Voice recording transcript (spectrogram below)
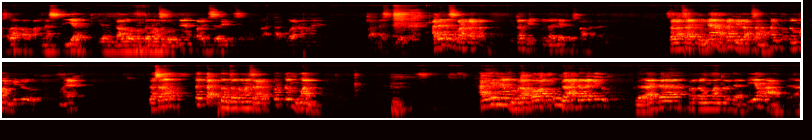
salah Bapak Nastia yang kalau pertemuan sebelumnya yang paling sering disebut Pak Ketua namanya Pak Nastia. Ada kesepakatan kita sudah lihat kesepakatan itu. Salah satunya akan dilaksanakan pertemuan gitu, ya. Laksana tetap untuk masyarakat pertemuan. Akhirnya beberapa waktu nggak ada lagi tuh, nggak ada pertemuan terjadi. Yang ada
